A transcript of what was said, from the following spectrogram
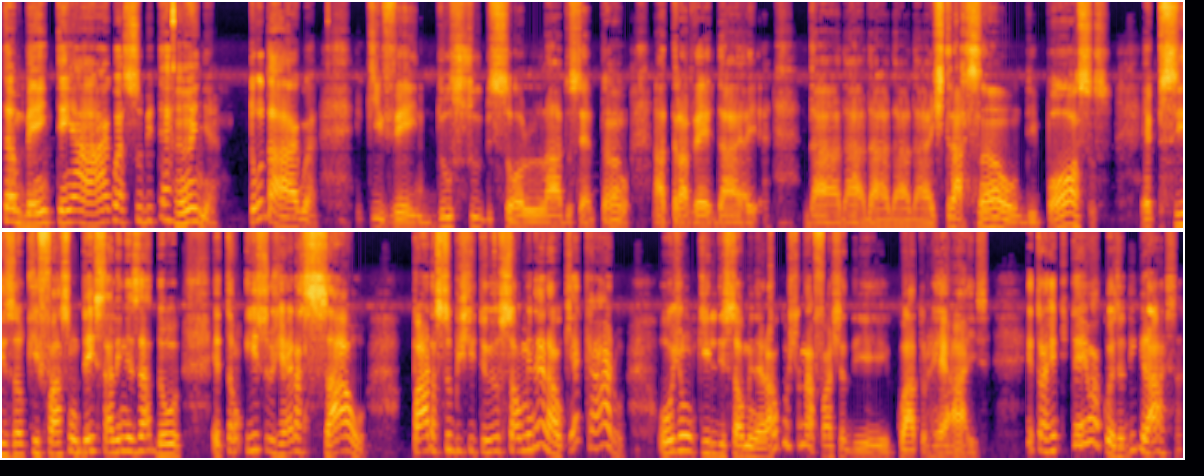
também tem a água subterrânea toda a água que vem do subsolo lá do sertão, através da, da, da, da, da extração de poços, é preciso que faça um dessalinizador. Então, isso gera sal para substituir o sal mineral, que é caro. Hoje um quilo de sal mineral custa na faixa de quatro reais. Então a gente tem uma coisa de graça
